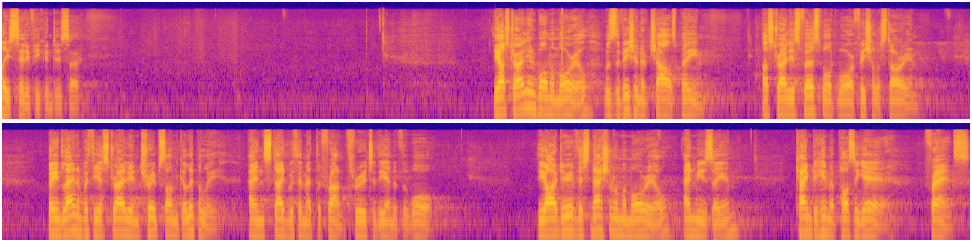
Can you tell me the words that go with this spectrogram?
Please sit if you can do so. The Australian War Memorial was the vision of Charles Bean, Australia's First World War official historian. Bean landed with the Australian troops on Gallipoli and stayed with them at the front through to the end of the war. The idea of this national memorial and museum came to him at Pozieres, France,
